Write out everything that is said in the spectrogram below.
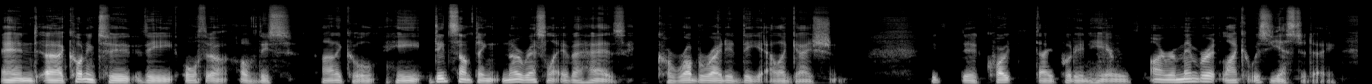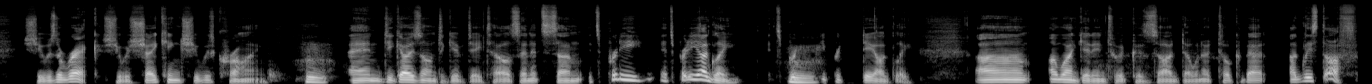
And uh, according to the author of this article, he did something no wrestler ever has corroborated the allegation. The quote they put in here is I remember it like it was yesterday. She was a wreck. She was shaking. She was crying. Hmm. And he goes on to give details, and it's um it's pretty it's pretty ugly. It's pretty Hmm. pretty ugly. Um, I won't get into it because I don't want to talk about ugly stuff.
